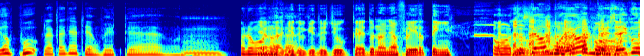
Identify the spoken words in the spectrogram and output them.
oh bu kelihatannya ada yang beda ngono Hmm. ngono Ya ngono enggak ta? gitu-gitu juga. Itu namanya flirting. Oh terus ya apa ya kan apa biasanya ku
